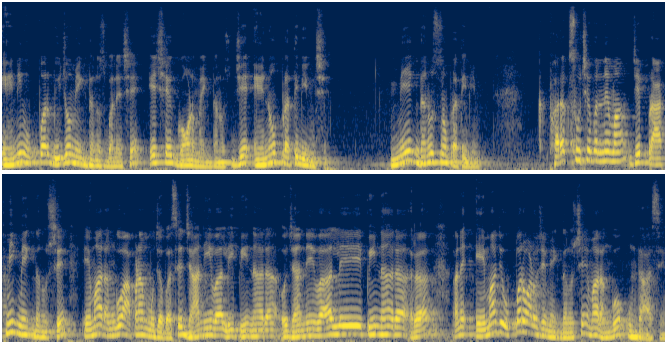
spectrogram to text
એની ઉપર બીજો મેઘધનુષ બને છે, એ છે ગૌણ મેઘધનુષ, જે એનો પ્રતિબિંબ છે. મેઘધનુષનો પ્રતિબિંબ. ફરક શું છે બંનેમાં? જે પ્રાથમિક મેઘધનુષ છે, એમાં રંગો આપણા મુજબ હશે. જાની વાલી પીનારા ઓ જાને વાલે પીનારા ર અને એમાં જે ઉપરવાળો જે મેઘધનુષ છે, એમાં રંગો ઊંધા હશે.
